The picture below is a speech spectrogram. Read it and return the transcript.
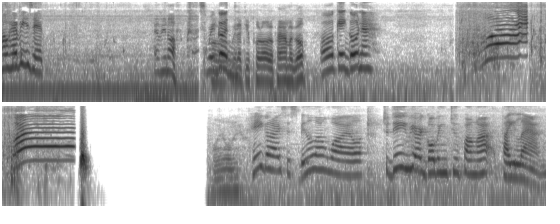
How heavy is it? Heavy enough. We're Oh, good. We let you put all the Parma go. Okay, go na. Finally. Hey guys, it's been a long while. Today we are going to Phang Nga, Thailand.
